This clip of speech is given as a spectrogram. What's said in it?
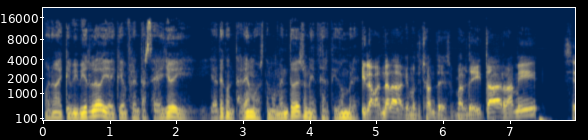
bueno, hay que vivirlo y hay que enfrentarse a ello y, y ya te contaremos. De momento es una incertidumbre. Y la banda, la que hemos dicho antes, Valdeita, Rami, Sí,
